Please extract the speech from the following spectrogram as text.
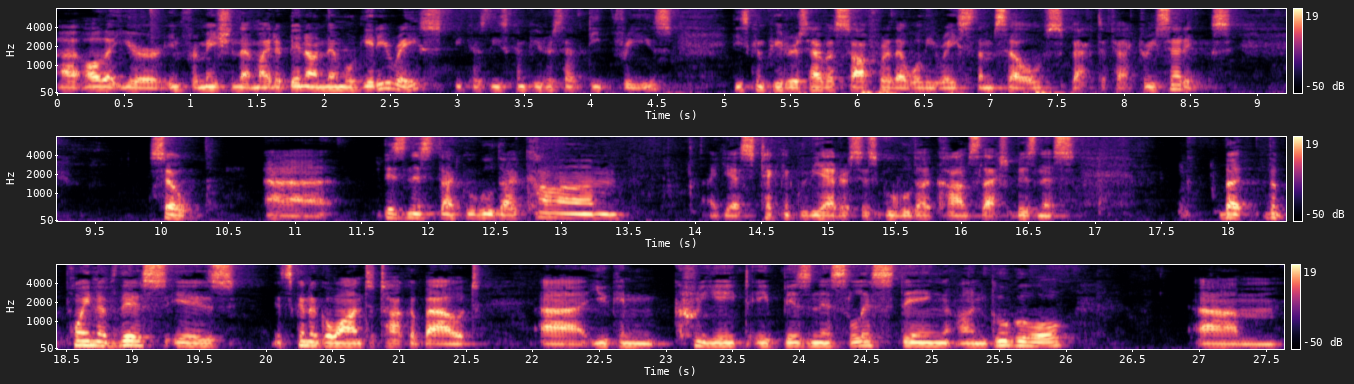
uh, all that your information that might have been on them will get erased because these computers have deep freeze. These computers have a software that will erase themselves back to factory settings. So. Uh, business.google.com. I guess technically the address is google.com slash business. But the point of this is it's going to go on to talk about uh, you can create a business listing on Google um,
